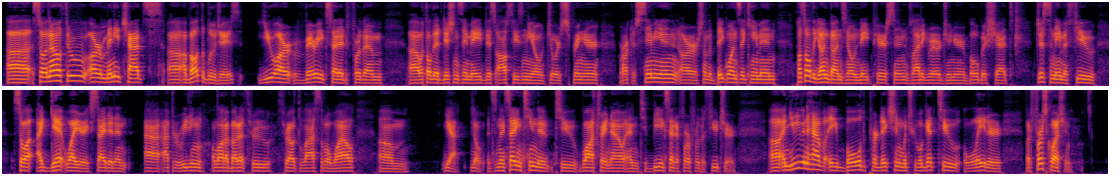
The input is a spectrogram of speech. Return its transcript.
Uh, so now through our many chats uh, about the Blue Jays, you are very excited for them uh, with all the additions they made this offseason. You know, George Springer, Marcus Semien are some of the big ones that came in, plus all the young guns, you know, Nate Pearson, Vladdy Guerrero Jr., Bo Bichette, just to name a few. So I, I get why you're excited, and uh, after reading a lot about it through throughout the last little while, um, yeah, no, it's an exciting team to to watch right now and to be excited for for the future. Uh, and you even have a bold prediction, which we will get to later. But first question:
